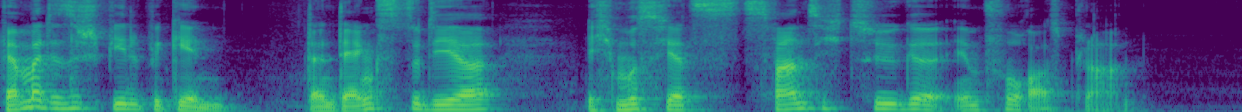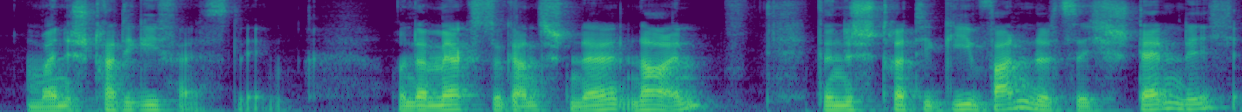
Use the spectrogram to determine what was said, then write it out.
wenn man dieses Spiel beginnt, dann denkst du dir, ich muss jetzt 20 Züge im Voraus planen und meine Strategie festlegen. Und dann merkst du ganz schnell, nein, deine Strategie wandelt sich ständig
